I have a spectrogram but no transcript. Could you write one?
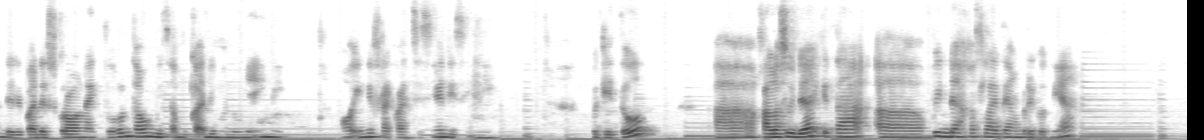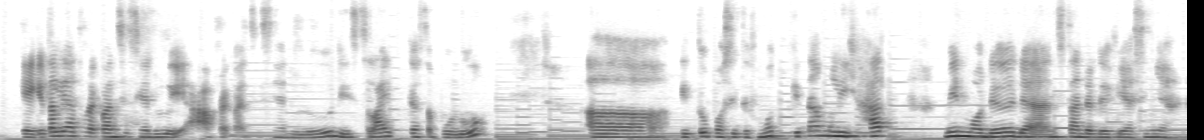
daripada scroll naik turun kamu bisa buka di menunya ini. Oh, ini frekuensinya di sini. Begitu. Uh, kalau sudah kita uh, pindah ke slide yang berikutnya. Oke, kita lihat frekuensinya dulu ya. Frekuensinya dulu di slide ke-10. Uh, uh, itu positive mood, kita melihat mean mode dan standar deviasinya.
